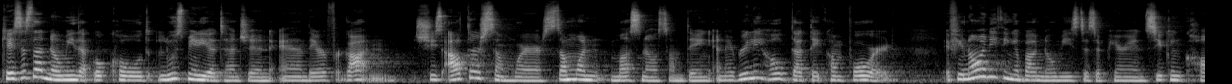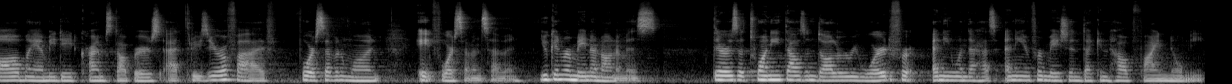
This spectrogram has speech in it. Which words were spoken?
Cases that know me that go cold lose media attention and they are forgotten. She's out there somewhere, someone must know something, and I really hope that they come forward. If you know anything about Nomi's disappearance, you can call Miami Dade Crime Stoppers at 305 471 8477. You can remain anonymous. There is a $20,000 reward for anyone that has any information that can help find Nomi.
